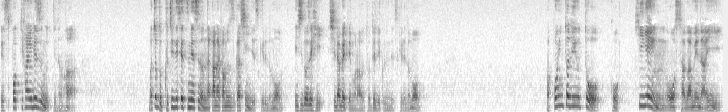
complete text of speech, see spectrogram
で Spotify リズムっていうのは、まあ、ちょっと口で説明するのはなかなか難しいんですけれども一度ぜひ調べてもらうと出てくるんですけれども、まあ、ポイントで言うとこう期限を定めない、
